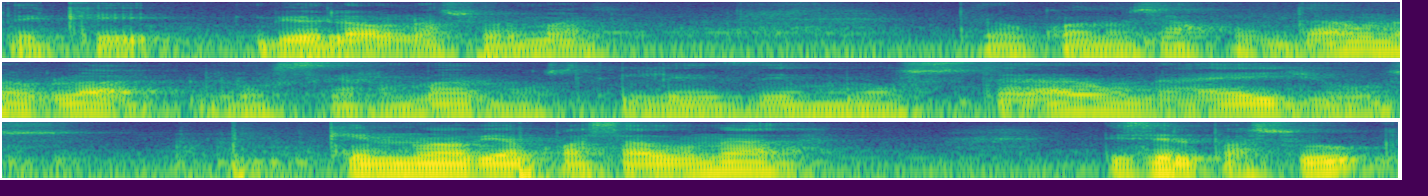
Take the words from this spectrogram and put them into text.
de que violaron a su hermano. Pero cuando se juntaron a hablar, los hermanos les demostraron a ellos que no había pasado nada. Dice el Pasuk,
